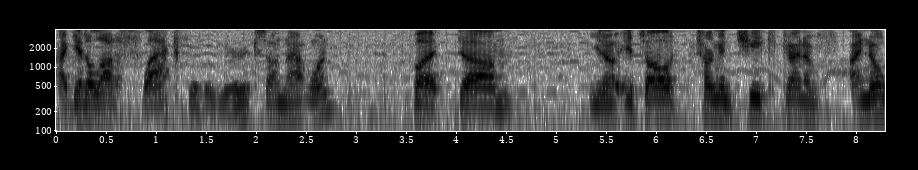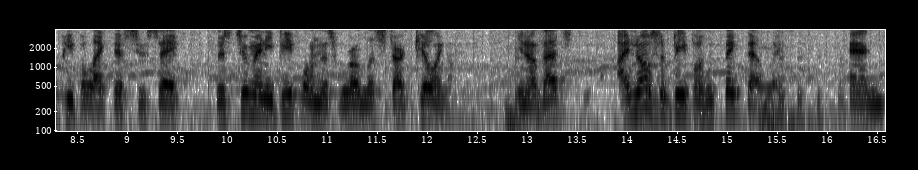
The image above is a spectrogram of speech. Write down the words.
I get a lot of flack for the lyrics on that one, but um, you know it's all tongue in cheek kind of. I know people like this who say there's too many people in this world. Let's start killing them. You know that's I know some people who think that way, and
